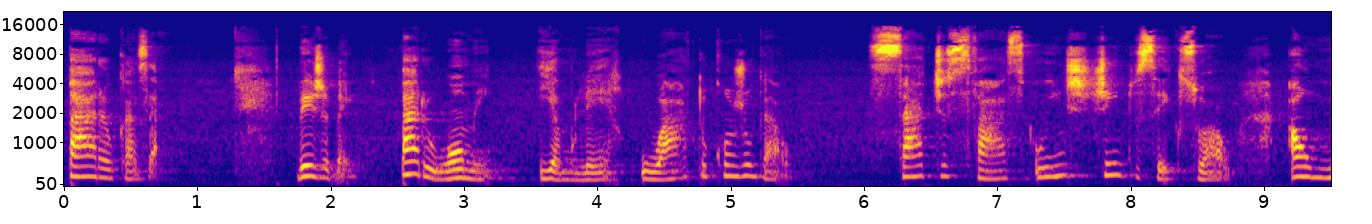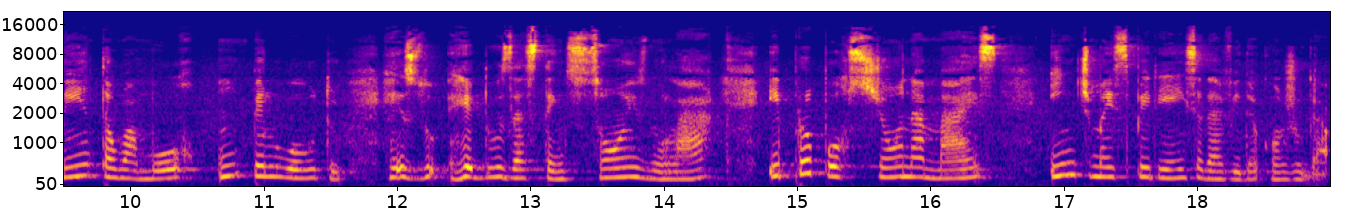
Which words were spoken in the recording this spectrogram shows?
para o casal? Veja bem, para o homem e a mulher, o ato conjugal satisfaz o instinto sexual, aumenta o amor um pelo outro, reduz as tensões no lar e proporciona a mais íntima experiência da vida conjugal.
